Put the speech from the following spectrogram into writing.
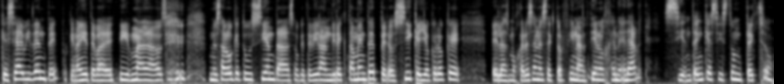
que sea evidente, porque nadie te va a decir nada, o sea, no es algo que tú sientas o que te digan directamente, pero sí que yo creo que eh, las mujeres en el sector financiero en general sienten que existe un techo,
